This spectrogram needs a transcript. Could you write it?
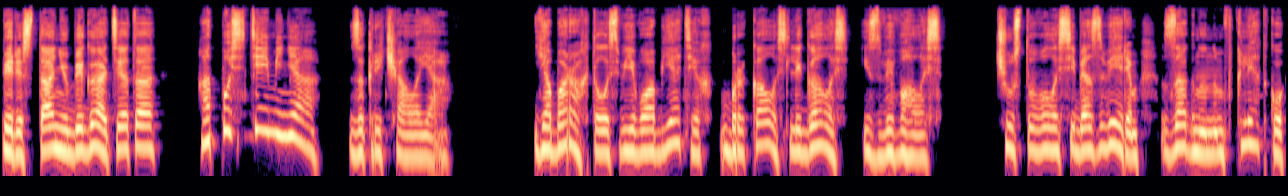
«Перестань убегать, это...» «Отпусти меня!» — закричала я. Я барахталась в его объятиях, брыкалась, легалась, извивалась. Чувствовала себя зверем, загнанным в клетку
